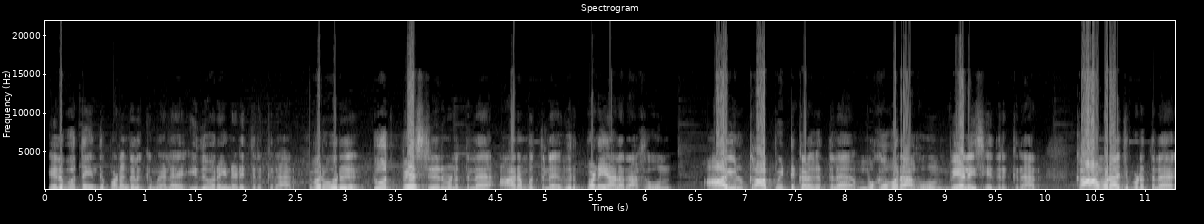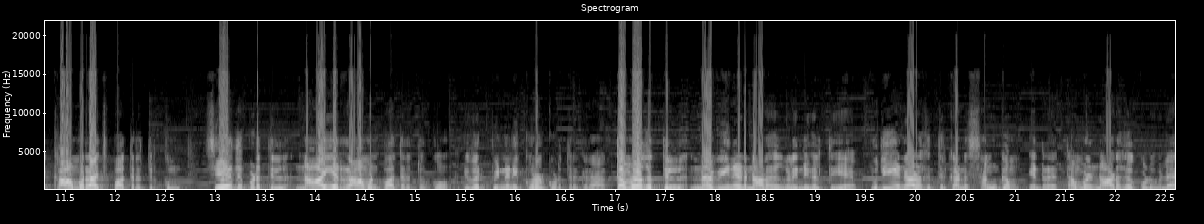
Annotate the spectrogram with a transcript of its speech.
எழுபத்தைந்து படங்களுக்கு மேலே இதுவரை நடித்திருக்கிறார். இவர் ஒரு டூத் பேஸ்ட் நிறுவனத்தில் ஆரம்பத்தில் விற்பனையாளராகவும் ஆயுள் காப்பீட்டு கழகத்தில் முகவராகவும் வேலை செய்திருக்கிறார். காமராஜ் படத்தில் காமராஜ் பாத்திரத்திற்கும் சேது படத்தில் நாயர் ராமன் பாத்திரத்திற்கும் இவர் பின்னணி குரல் கொடுத்திருக்கிறார். தமிழகத்தில் நவீன நாடகங்களை நிகழ்த்திய புதிய நாடகத்திற்கான சங்கம் என்ற தமிழ் நாடக குழுவில்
